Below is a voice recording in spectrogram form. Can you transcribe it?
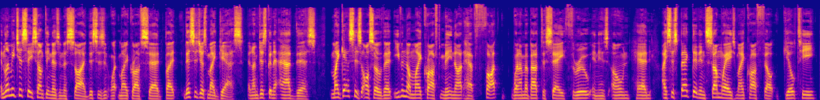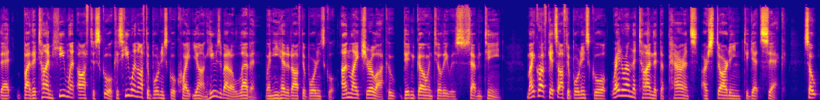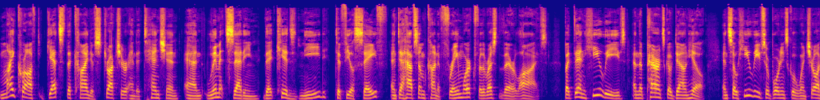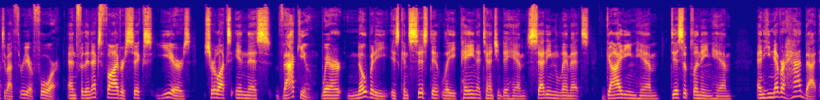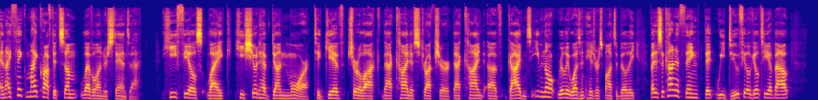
And let me just say something as an aside. This isn't what Mycroft said, but this is just my guess. And I'm just going to add this. My guess is also that even though Mycroft may not have thought what I'm about to say through in his own head, I suspect that in some ways Mycroft felt guilty that by the time he went off to school, because he went off to boarding school quite young, he was about 11 when he headed off to boarding school, unlike Sherlock, who didn't go until he was 17. Mycroft gets off to boarding school right around the time that the parents are starting to get sick. So Mycroft gets the kind of structure and attention and limit setting that kids need to feel safe and to have some kind of framework for the rest of their lives. But then he leaves and the parents go downhill. And so he leaves for boarding school when Sherlock's about three or four. And for the next five or six years, Sherlock's in this vacuum where nobody is consistently paying attention to him, setting limits, guiding him, disciplining him. And he never had that. And I think Mycroft at some level understands that. he feels like he should have done more to give Sherlock that kind of structure, that kind of guidance, even though it really wasn't his responsibility. But it's the kind of thing that we do feel guilty about.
